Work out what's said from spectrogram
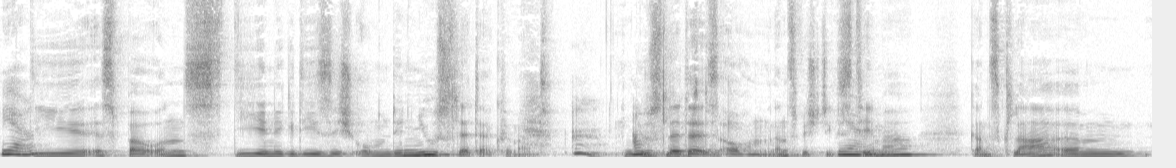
Ja. die ist bei uns diejenige, die sich um den Newsletter kümmert. Newsletter ist auch ein ganz wichtiges Ah. Thema, ganz klar. Ähm,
